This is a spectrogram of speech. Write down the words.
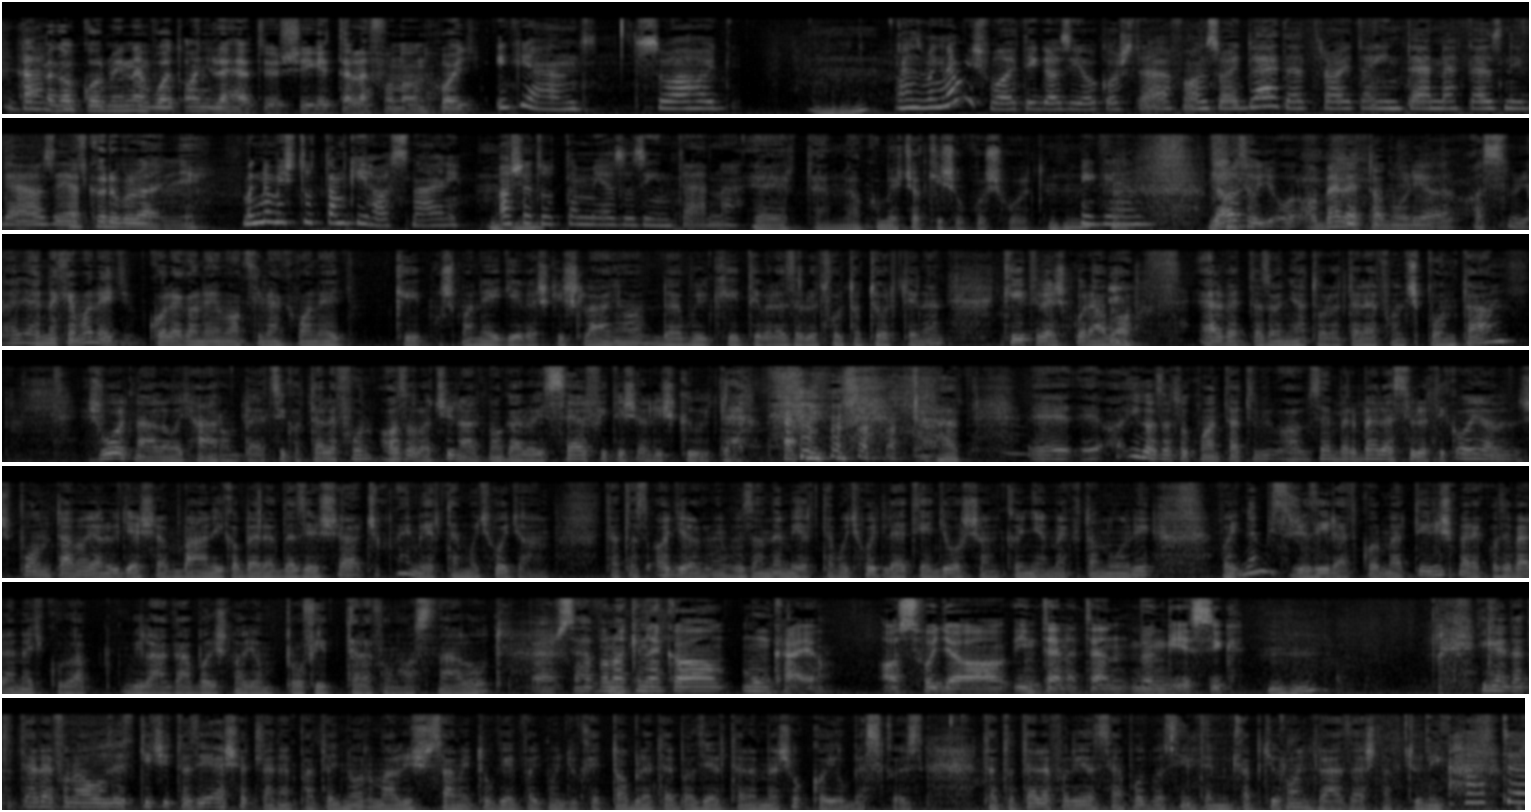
De Hát meg akkor még nem volt annyi lehetőség egy telefonon, hogy Igen, szóval, hogy ez még nem is volt igazi okos telefon, szóval hogy lehetett rajta internetezni, de hogy azért körülbelül ennyi. Meg nem is tudtam kihasználni. Azt se tudtam, mi az az internet. Ja, értem, de akkor még csak kisokos volt. Uh-huh. Igen. De az, hogy a beletanulni, azt, nekem van egy kolléganőm, akinek van egy két, most már négy éves kislánya, de mondjuk két évvel ezelőtt volt a történet. Két éves korában elvette az anyjától a telefon spontán, és volt nála vagy három percig a telefon, azzal a csinált magára egy selfit, és el is küldte. tehát e, e, igazatok van, tehát az ember beleszületik, olyan spontán, olyan ügyesen bánik a berendezéssel, csak nem értem, hogy hogyan. Tehát az agyilag nem igazán nem értem, hogy hogy lehet ilyen gyorsan, könnyen megtanulni, vagy nem biztos, hogy az életkor, mert én ismerek az velem egykorúak világában is nagyon profit telefonhasználót. Persze, hát van akinek a munkája az, hogy a interneten böngészik. Uh-huh. Igen, tehát a telefon ahhoz egy kicsit azért esetlenebb, hát egy normális számítógép, vagy mondjuk egy tablet ebben az értelemben sokkal jobb eszköz. Tehát a telefon ilyen szempontból szinte inkább ronyrázásnak tűnik. Hát,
